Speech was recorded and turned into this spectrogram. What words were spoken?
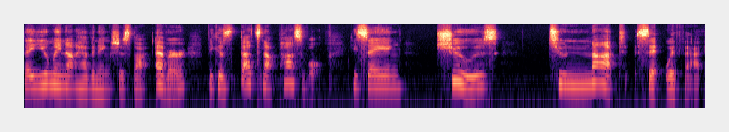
that you may not have an anxious thought ever, because that's not possible. He's saying, choose to not sit with that.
